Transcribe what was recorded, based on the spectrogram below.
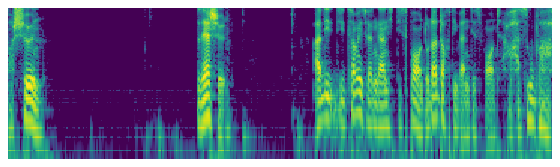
Oh, schön. Sehr schön. Ah, die, die Zombies werden gar nicht despawned, oder? Doch, die werden despawned. Ah, super.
